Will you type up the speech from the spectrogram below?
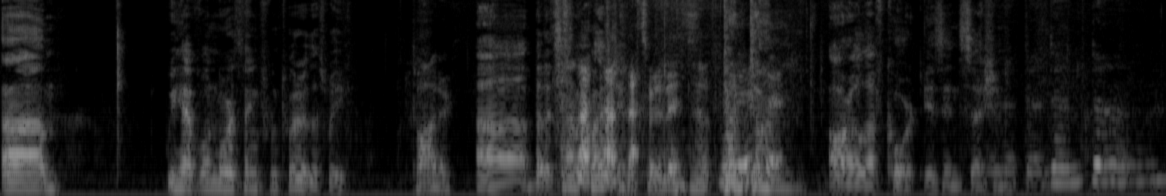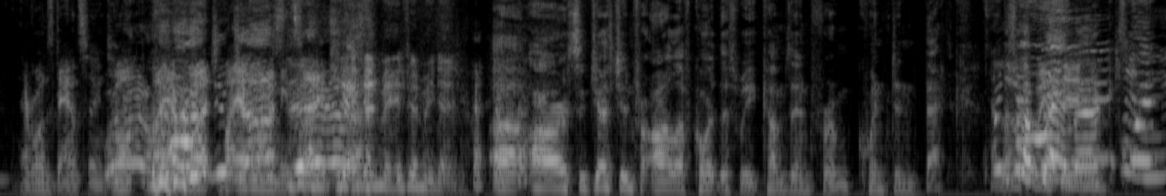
um, we have one more thing from Twitter this week, Twatter. uh, but it's not a question. That's what it is. What is it? RLF court is in session. Dun, dun, dun. Everyone's dancing. We're well, by everyone, by everyone I mean justice. Sych. Yeah, Yeah. just me. It's just me dancing. Uh, our suggestion for RLF court this week comes in from Quentin Beck. What's Hello, up, Quentin. Beck? Quentin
